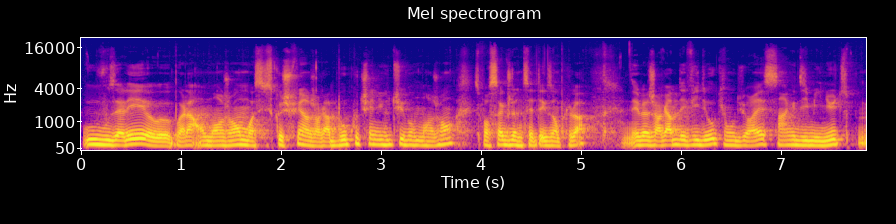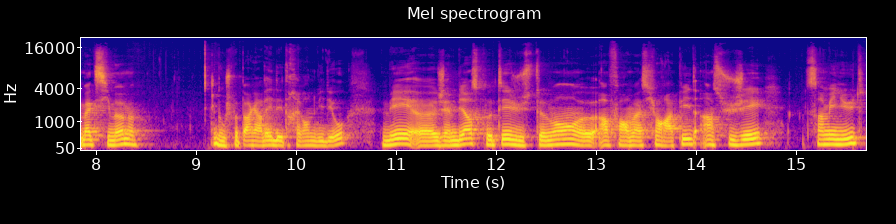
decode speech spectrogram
où vous allez, euh, voilà, en mangeant, moi c'est ce que je fais, hein, je regarde beaucoup de chaînes YouTube en mangeant, c'est pour ça que je donne cet exemple-là, et ben je regarde des vidéos qui vont durer 5-10 minutes maximum, donc je peux pas regarder des très grandes vidéos, mais j'aime bien ce côté justement information rapide, un sujet, 5 minutes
